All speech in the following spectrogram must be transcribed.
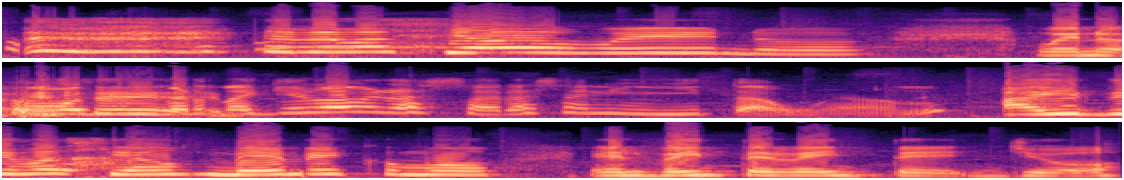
es demasiado bueno. Bueno, como que en verdad quiero abrazar a esa niñita, weón. Hay demasiados memes como el 2020, yo.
